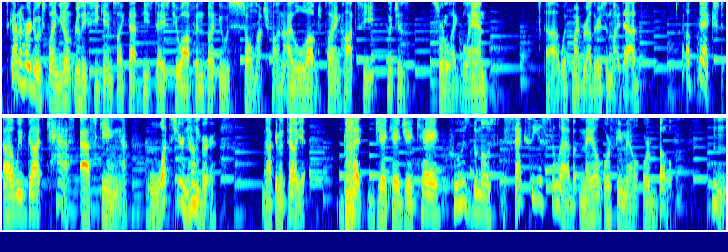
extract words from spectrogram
it's kind of hard to explain. You don't really see games like that these days too often, but it was so much fun. I loved playing Hot Seat, which is sort of like LAN, uh, with my brothers and my dad. Up next, uh, we've got Cass asking, what's your number? Not gonna tell you. But JKJK, who's the most sexiest celeb, male or female, or both? Hmm,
